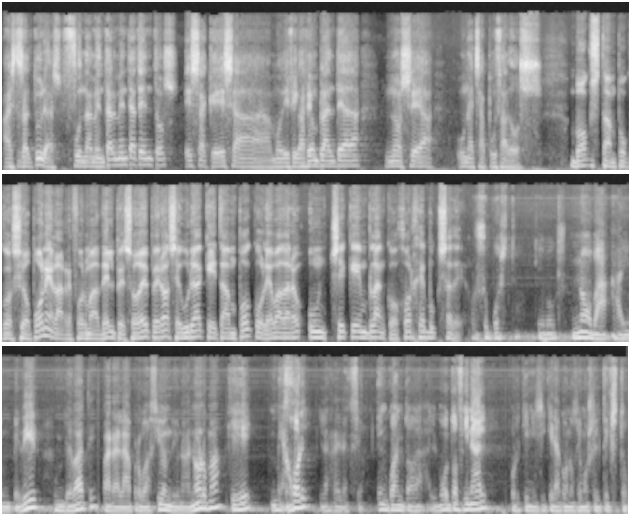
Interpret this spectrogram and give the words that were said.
a estas alturas fundamentalmente atentos es a que esa modificación planteada no sea una chapuza 2. Vox tampoco se opone a la reforma del PSOE, pero asegura que tampoco le va a dar un cheque en blanco. Jorge Buxade. Por supuesto que Vox no va a impedir un debate para la aprobación de una norma que mejore la redacción. En cuanto al voto final, porque ni siquiera conocemos el texto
